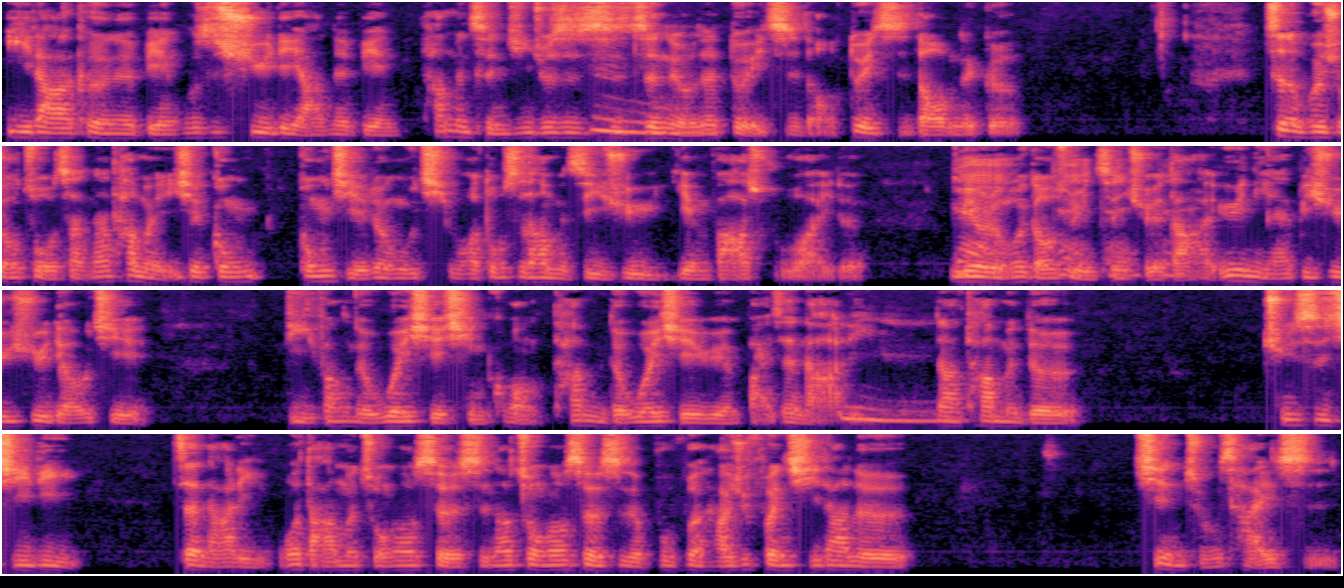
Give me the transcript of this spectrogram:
伊拉克那边或是叙利亚那边，他们曾经就是是真的有在对峙到、嗯、对峙到那个真的会需要作战，那他们一些攻攻击任务计划都是他们自己去研发出来的，没有人会告诉你正确答案，因为你还必须去了解。敌方的威胁情况，他们的威胁源摆在哪里？嗯、那他们的军事基地在哪里？我打他们重要设施，那重要设施的部分还要去分析它的建筑材质，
